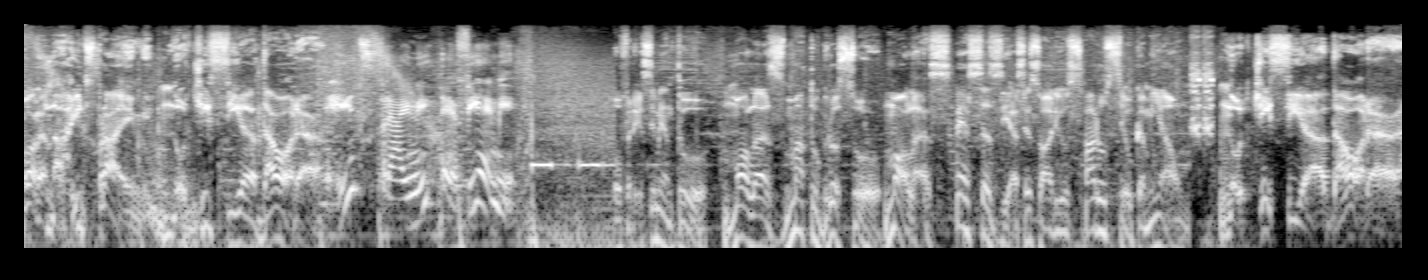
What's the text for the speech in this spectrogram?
Agora na Hits Prime. Notícia da hora. Hits Prime FM. Oferecimento: Molas Mato Grosso. Molas, peças e acessórios para o seu caminhão. Notícia da hora.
